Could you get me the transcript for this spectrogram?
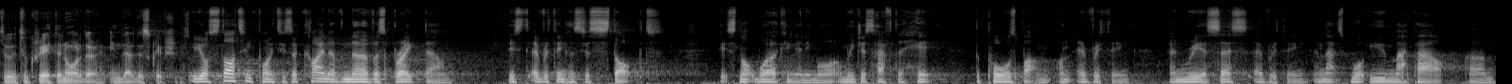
to, to create an order in their descriptions. Your starting point is a kind of nervous breakdown. It's, everything has just stopped. It's not working anymore, and we just have to hit the pause button on everything and reassess everything. And that's what you map out um,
